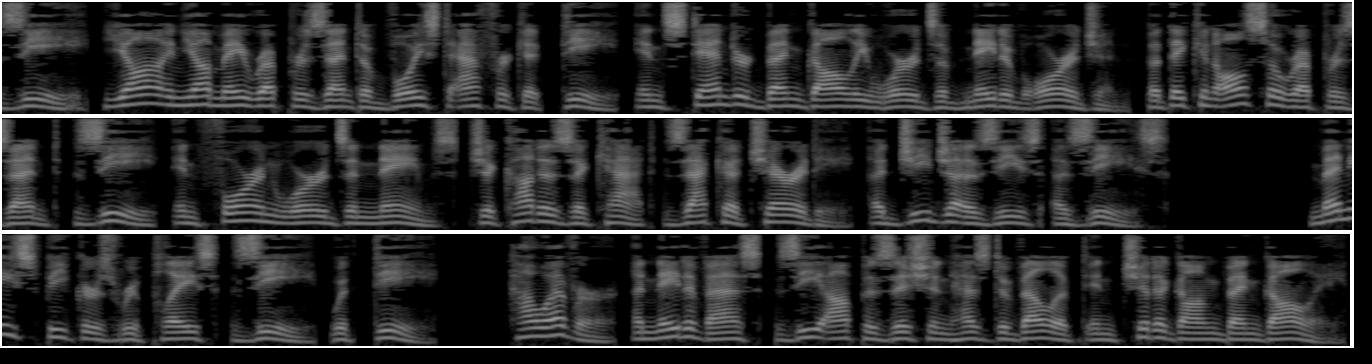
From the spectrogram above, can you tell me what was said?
z, ya and ya may represent a voiced affricate, d, in standard Bengali words of native origin, but they can also represent, z, in foreign words and names jakata zakat zakah charity, ajija aziz aziz. Many speakers replace, z, with, d. However, a native s, z opposition has developed in Chittagong Bengali.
